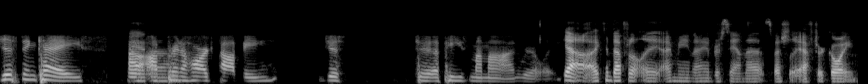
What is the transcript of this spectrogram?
just in case, I, I print a hard copy, just to appease my mind, really. Yeah, I can definitely. I mean, I understand that, especially after going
